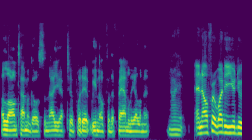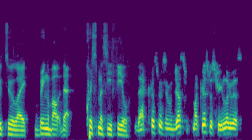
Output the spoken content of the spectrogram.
a long time ago. So now you have to put it, you know, for the family element. Right. And Alfred, what do you do to like bring about that Christmassy feel? That Christmas, just my Christmas tree. Look at this.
